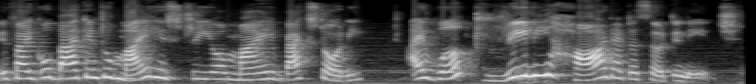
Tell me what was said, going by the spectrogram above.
if I go back into my history or my backstory, I worked really hard at a certain age.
